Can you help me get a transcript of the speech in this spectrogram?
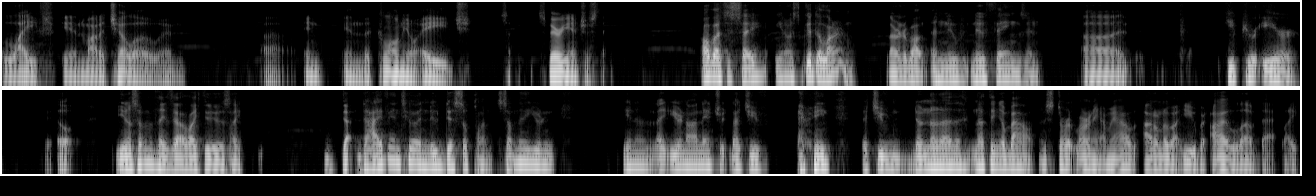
life in Monticello and uh, in in the colonial age. So it's very interesting. All that to say, you know, it's good to learn, learn about new new things, and uh, keep your ear. Uh, you know, some of the things that I like to do is like d- dive into a new discipline, something you're, you know, that you're not interested, that you've, I mean, that you don't know nothing about, and start learning. I mean, I, I don't know about you, but I love that. Like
